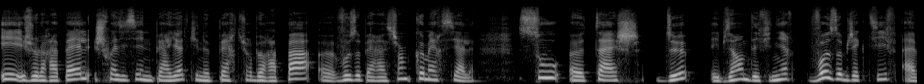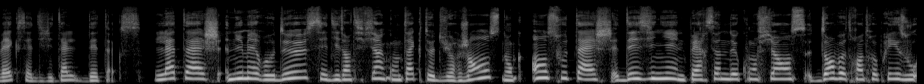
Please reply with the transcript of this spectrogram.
Et je le rappelle, choisissez une période qui ne perturbera pas euh, vos opérations commerciales. Sous tâche 2, eh bien, définir vos objectifs avec cette digital detox. La tâche numéro 2, c'est d'identifier un contact d'urgence. Donc, en sous-tâche, désigner une personne de confiance dans votre entreprise ou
